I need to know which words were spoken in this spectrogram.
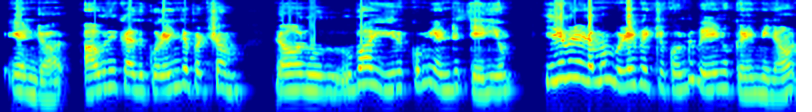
என்றார். அவனுக்கு அது குறைந்தபட்சம் நானூறு ரூபாய் இருக்கும் என்று தெரியும். இருவரிடமும் விடைபெற்றுக் கொண்டு வேணு கிளம்பினான்.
